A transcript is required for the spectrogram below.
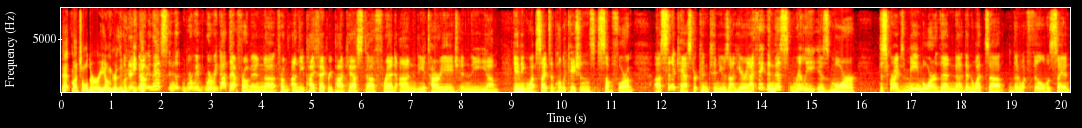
that much older or younger than Okay, me. now and that's in the, where we where we got that from in uh, from on the Pie Factory podcast uh, thread on the Atari Age in the um, gaming websites and publications subforum. Uh, Cinecaster continues on here, and I think and this really is more describes me more than uh, than what uh, than what Phil was saying.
